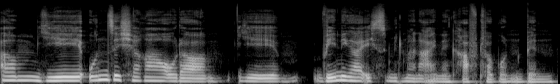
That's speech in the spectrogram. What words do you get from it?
Ähm, je unsicherer oder je weniger ich mit meiner eigenen Kraft verbunden bin,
